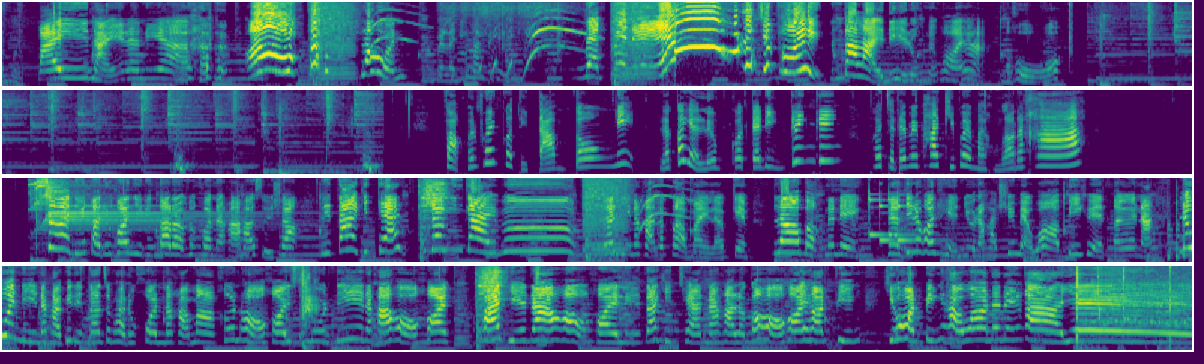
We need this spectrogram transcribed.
สมอไปไหนนะเนี่ยอ้าวล่าหนมันเป็นอะไรที่คาดไม่ถึงแบกเป็นเองลุงเช็คพอยต์น้ำตาไหลดิลุงเช็คพอยต์อะ โอ้โหฝากเพื่อนๆ กดติดตามตรงนี้ แล้วก็อย่าลืมกดกระดิ่งกริ๊งกริ๊งเพื่อจะได้ไม่พลาดคลิปใหม่ๆของเรานะคะ วัสดีค่ะทุกคนยินดีต้อนรับทุกคนนะคะเข้าสู่ช่องลิต้ากินแคทช่องกินไก่บูด้านนี้นะคะเรากลับมาอีกแล้วเกมเลบอกนั่นเองแมปที่ทุกคนเห็นอยู่นะคะ ชื่อแมปว่า Obby Creator นะแล้ววันนี้นะคะพี่ลิต้าจะพาทุกคนนะคะ มาขึ้นหอคอยสมูทตี้นะคะหอคอยพาทีดาหอคอยลิต้ากินแคทนะคะ แล้วก็หอคอยฮอตพิงคิวฮอตพิงทาวเวอร์นั่นเองค่ะเย้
